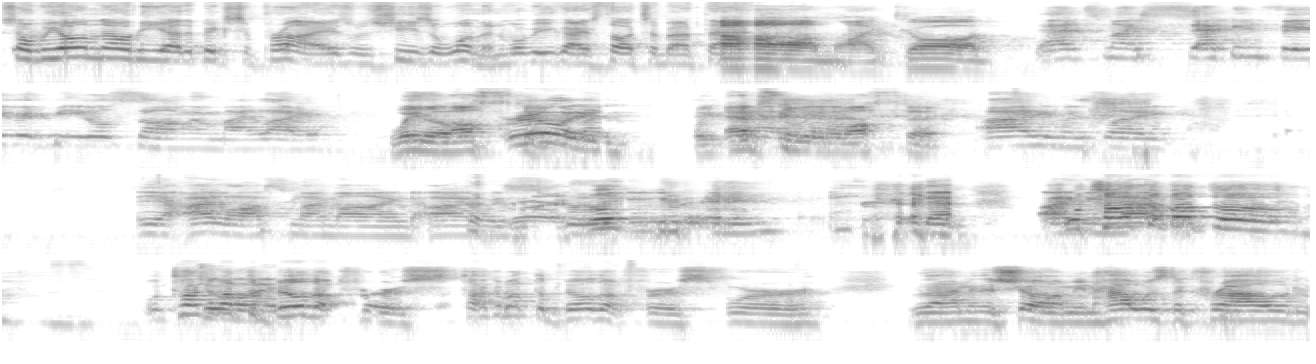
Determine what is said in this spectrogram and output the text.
so we all know the uh, the big surprise was she's a woman. What were you guys' thoughts about that? Oh my god, That's my second favorite Beatles song of my life. we lost it. really? We absolutely yeah. lost it. I was like, yeah, I lost my mind. I was Right. Well- screaming. that, I we'll mean, talk that about the we'll talk about the Joy. build up first. Talk about the build up first for the I mean the show. I mean, how was the crowd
